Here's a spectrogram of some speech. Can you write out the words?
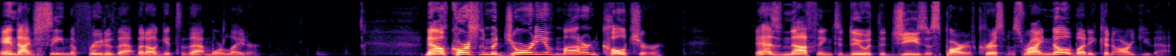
And I've seen the fruit of that, but I'll get to that more later. Now, of course, the majority of modern culture it has nothing to do with the Jesus part of Christmas, right? Nobody can argue that.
